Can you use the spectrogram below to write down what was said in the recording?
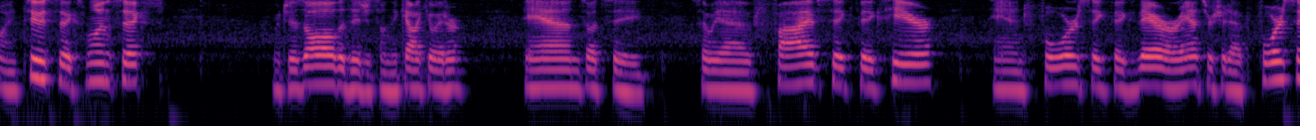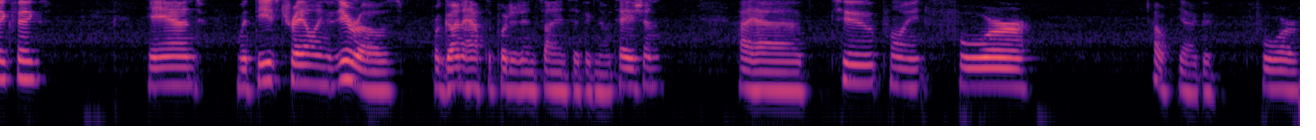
0.2616, which is all the digits on the calculator. And let's see, so we have five sig figs here and four sig figs there. Our answer should have four sig figs. And with these trailing zeros, we're going to have to put it in scientific notation. I have 2.4, oh yeah, good, 4,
